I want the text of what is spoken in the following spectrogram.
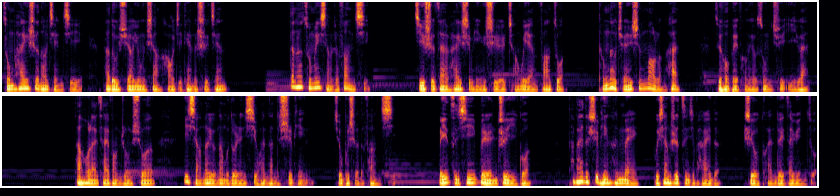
从拍摄到剪辑，他都需要用上好几天的时间，但他从没想着放弃，即使在拍视频时肠胃炎发作，疼到全身冒冷汗，最后被朋友送去医院。他后来采访中说：“一想到有那么多人喜欢他的视频，就不舍得放弃。”李子柒被人质疑过，他拍的视频很美，不像是自己拍的，是有团队在运作。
